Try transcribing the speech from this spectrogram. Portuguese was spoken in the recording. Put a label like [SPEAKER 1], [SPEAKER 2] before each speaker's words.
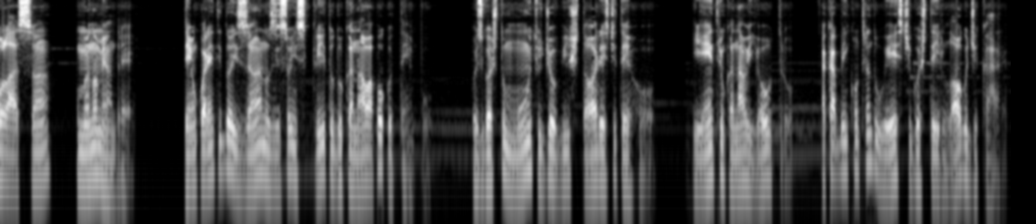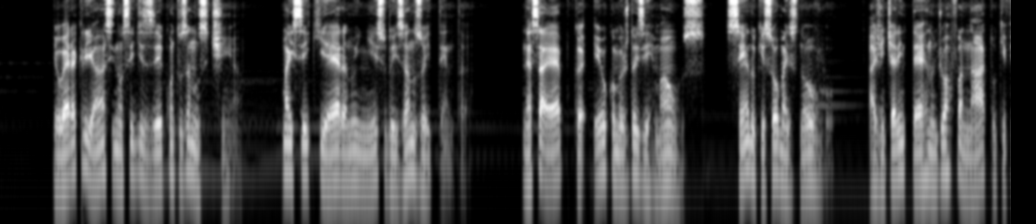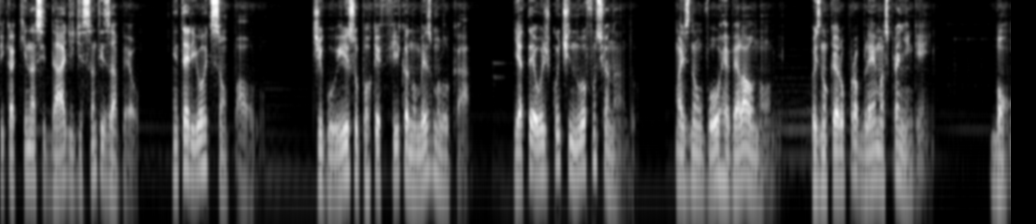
[SPEAKER 1] Olá, Sam. O meu nome é André. Tenho 42 anos e sou inscrito do canal há pouco tempo, pois gosto muito de ouvir histórias de terror. E entre um canal e outro, acabei encontrando este e gostei logo de cara. Eu era criança e não sei dizer quantos anos tinha, mas sei que era no início dos anos 80. Nessa época, eu com meus dois irmãos, sendo que sou mais novo, a gente era interno de um orfanato que fica aqui na cidade de Santa Isabel, interior de São Paulo. Digo isso porque fica no mesmo lugar e até hoje continua funcionando, mas não vou revelar o nome, pois não quero problemas para ninguém. Bom,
